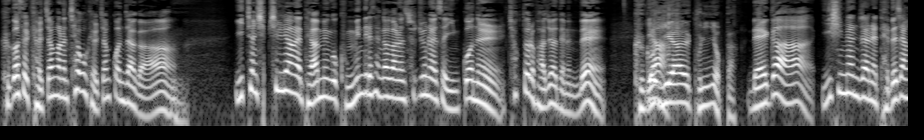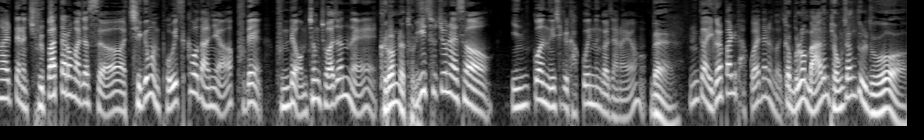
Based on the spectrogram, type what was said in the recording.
그것을 결정하는 최고 결정권자가 음. 2017년에 대한민국 국민들이 생각하는 수준에서 인권을 척도를 봐줘야 되는데 그걸 야. 이해할 군인이 없다. 내가 20년 전에 대대장 할 때는 줄빠따로 맞았어. 지금은 보이스카우트 아니야. 부대 군대 엄청 좋아졌네. 그런 레토릭. 이 수준에서 인권 의식을 갖고 있는 거잖아요. 네. 그러니까 이걸 빨리 바꿔야 되는 거죠. 그러니까 물론 많은 병장들도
